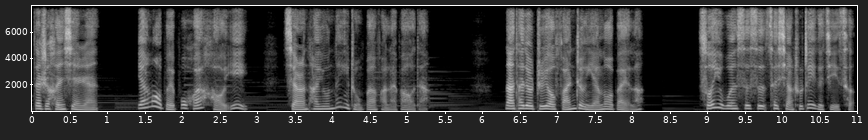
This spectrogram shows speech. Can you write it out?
但是很显然，阎洛北不怀好意，想让他用那种办法来报答，那他就只有反整阎洛北了。所以温思思才想出这个计策，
